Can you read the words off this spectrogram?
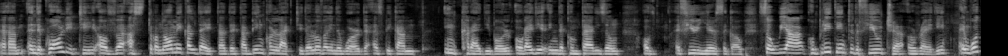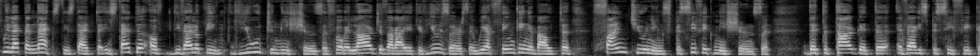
um, and the quality of uh, astronomical data that are being collected all over in the world has become incredible already in the comparison of a few years ago. So we are completely into the future already. And what will happen next is that instead of developing huge missions for a large variety of users, we are thinking about fine tuning specific missions that target a very specific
